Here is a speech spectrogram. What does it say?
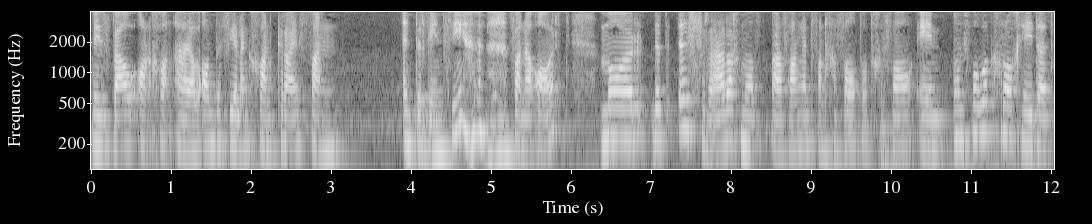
mens wel aan gaan uh, aanbeveling gaan kry van intervensie van 'n aard, maar dit is regtig maar afhangend van geval tot geval en ons wil ook graag hê dat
